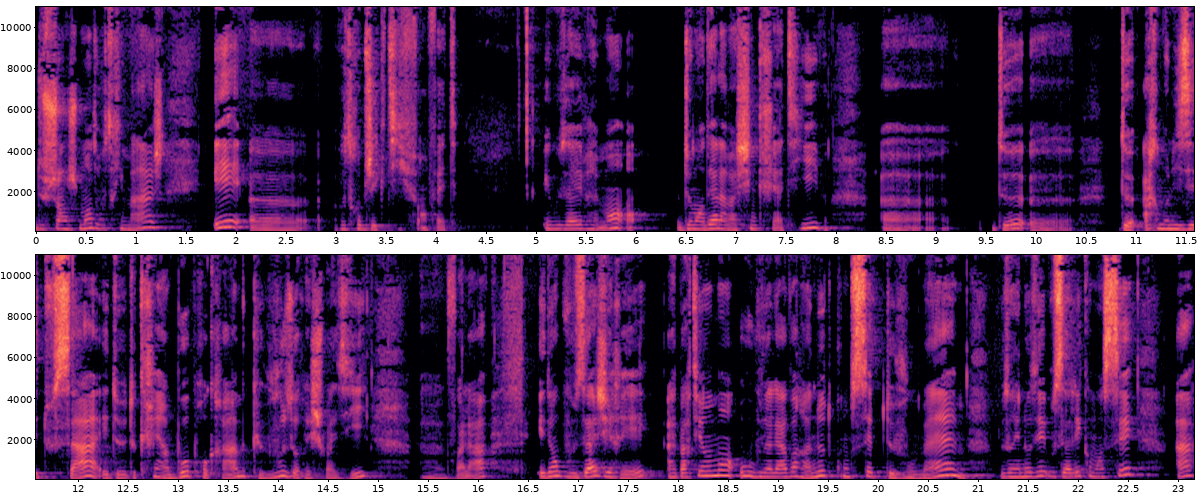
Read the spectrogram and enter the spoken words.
de changement de votre image et votre objectif en fait. Et vous allez vraiment demander à la machine créative euh, de, euh, de harmoniser tout ça et de, de, créer un beau programme que vous aurez choisi. Euh, voilà. Et donc vous agirez. À partir du moment où vous allez avoir un autre concept de vous-même, vous, vous allez commencer à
